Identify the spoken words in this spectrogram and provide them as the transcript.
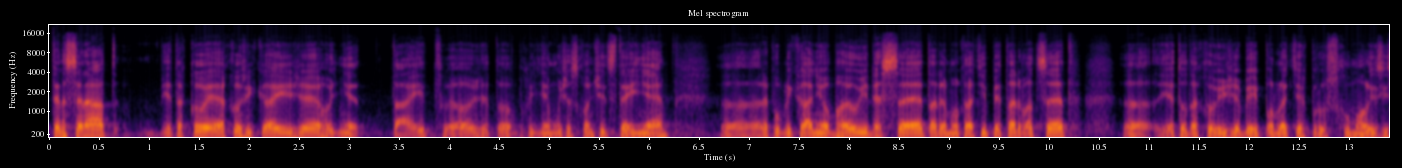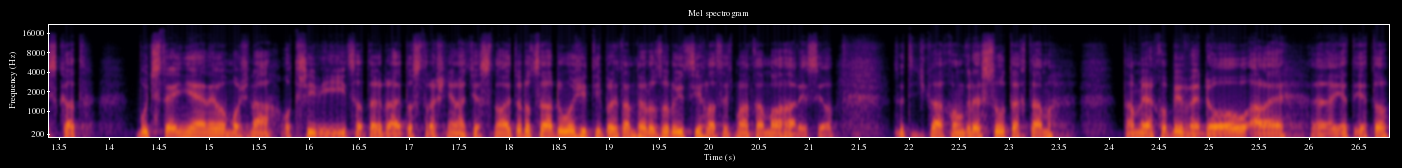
Ten senát je takový, jako říkají, že je hodně tight, jo, že to klidně může skončit stejně. Republikáni obhajují 10 a demokrati 25. Je to takový, že by podle těch průzkumů mohli získat buď stejně, nebo možná o tři víc a tak dále. Je to strašně natěsno a je to docela důležitý, protože tam ten rozhodující hlas teď má Kamala Harris. Jo. Se týká kongresu, tak tam tam jakoby vedou, ale eh, je, je to,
